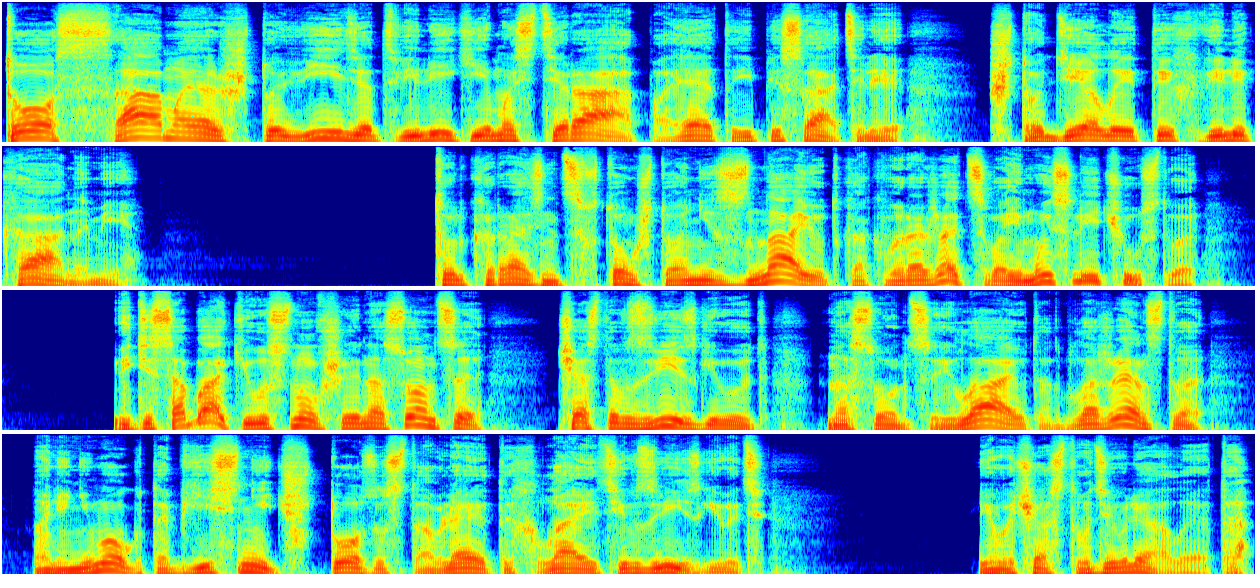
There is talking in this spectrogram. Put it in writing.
то самое, что видят великие мастера, поэты и писатели, что делает их великанами. Только разница в том, что они знают, как выражать свои мысли и чувства — Ведь и собаки, уснувшие на солнце, часто взвизгивают на солнце и лают от блаженства, но они не могут объяснить, что заставляет их лаять и взвизгивать. Его часто удивляло это.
